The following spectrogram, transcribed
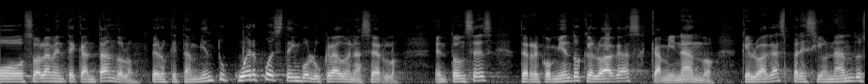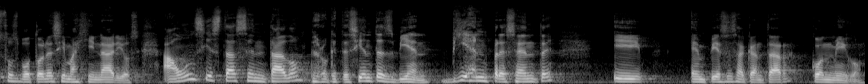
o solamente cantándolo, pero que también tu cuerpo esté involucrado en hacerlo. Entonces, te recomiendo que lo hagas caminando, que lo hagas presionando estos botones imaginarios, aun si estás sentado, pero que te sientes bien, bien presente y empieces a cantar conmigo.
